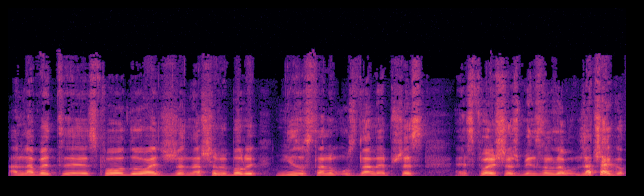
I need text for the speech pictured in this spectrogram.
a nawet e, spowodować, że nasze wybory nie zostaną uznane przez e, społeczność międzynarodową. Dlaczego?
